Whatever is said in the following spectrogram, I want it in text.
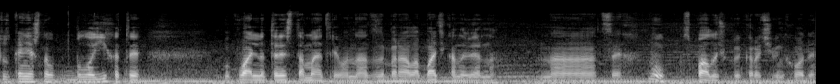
Тут, звісно, було їхати буквально 300 метрів. Вона забирала батька, мабуть, на цих. Ну, з паличкою, коротше, він ходить.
